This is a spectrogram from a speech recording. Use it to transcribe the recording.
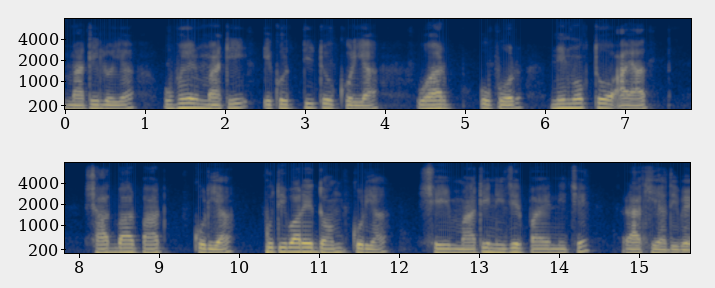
মাটি লইয়া উভয়ের মাটি একত্রিত করিয়া উহার উপর নিম্নোক্ত আয়াত সাতবার পাঠ করিয়া প্রতিবারে দম করিয়া সেই মাটি নিজের পায়ের নিচে রাখিয়া দিবে।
